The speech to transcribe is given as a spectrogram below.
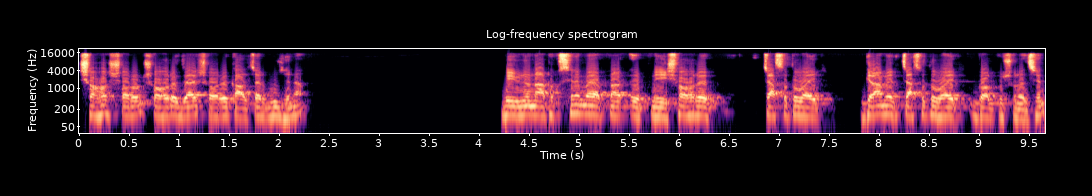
সহজ, সরল, শহরে যায়, শহরের কালচার বুঝে না। বিভিন্ন নাটক, সিনেমায় আপনার আপনি শহরের চাচাতো ভাইয়ের, গ্রামের চাচাতো ভাইয়ের গল্প শুনেছেন।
